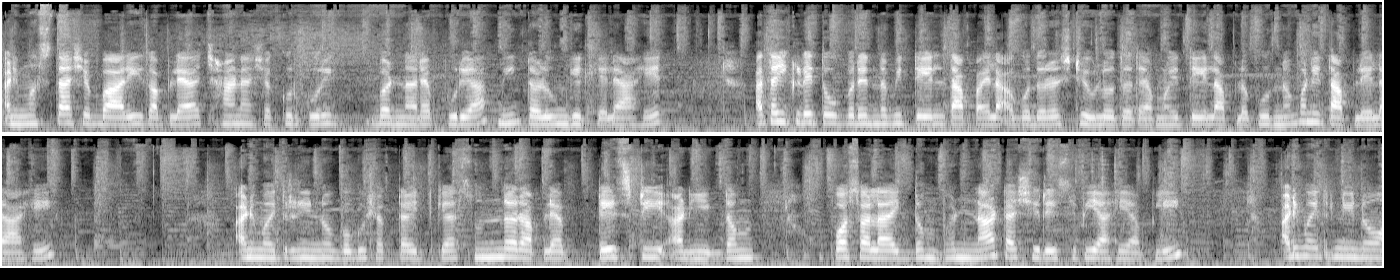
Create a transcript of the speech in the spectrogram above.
आणि मस्त असे बारीक आपल्या छान अशा कुरकुरीत बनणाऱ्या पुऱ्या मी तळून घेतलेल्या आहेत. आता इकडे तोपर्यंत मी तेल तापायला अगोदरच ठेवलं होतं त्यामुळे तेल आपलं पूर्णपणे तापलेलं आहे. आणि मैत्रिणींनो बघू शकता इतक्या सुंदर आपल्या टेस्टी आणि एकदम उपवासाला एकदम भन्नाट अशी रेसिपी आहे आपली. आणि मैत्रिणींनो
